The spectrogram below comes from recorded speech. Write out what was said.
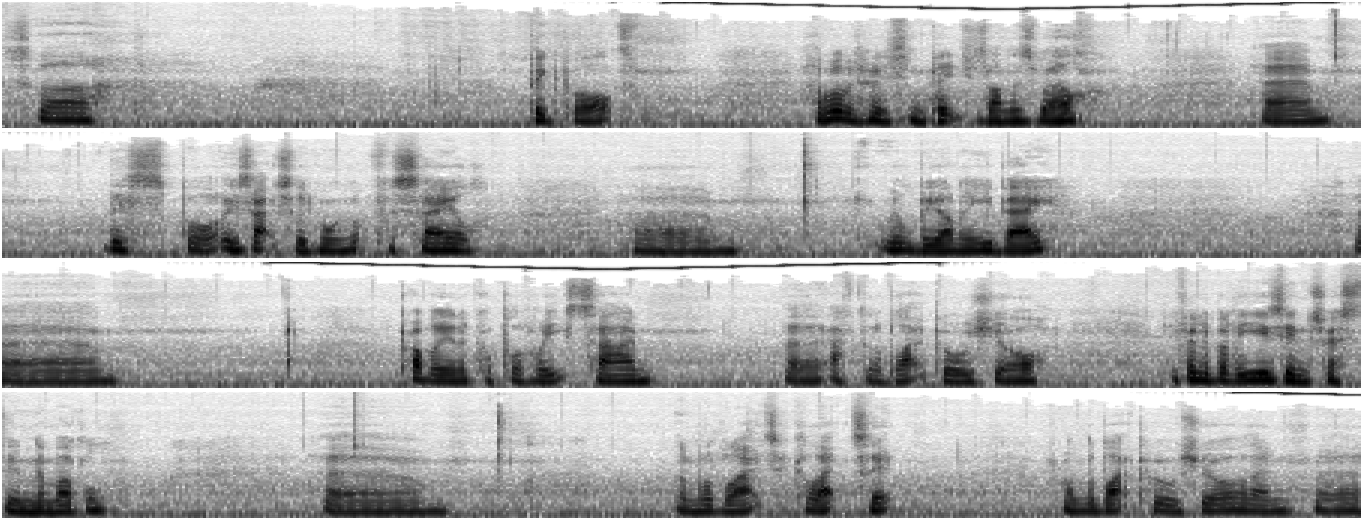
So big boat. I will be putting some pictures on as well. Um, this boat is actually going up for sale. Um, it will be on eBay. Um, probably in a couple of weeks' time uh, after the Blackpool show. If anybody is interested in the model um, and would like to collect it from the Blackpool show, then uh,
